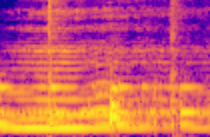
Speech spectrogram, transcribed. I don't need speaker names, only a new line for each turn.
Yeah. Mm.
